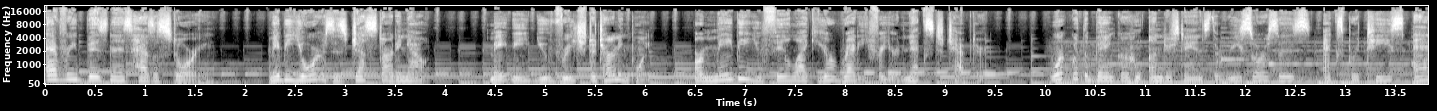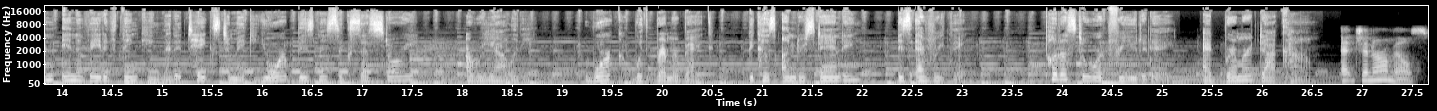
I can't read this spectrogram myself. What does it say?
Every business has a story. Maybe yours is just starting out. Maybe you've reached a turning point. Or maybe you feel like you're ready for your next chapter. Work with a banker who understands the resources, expertise, and innovative thinking that it takes to make your business success story a reality. Work with Bremer Bank because understanding is everything. Put us to work for you today at bremer.com. At General Mills,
